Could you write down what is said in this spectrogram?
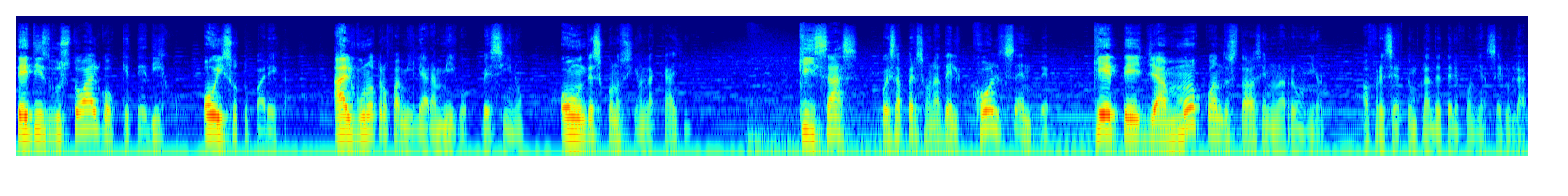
¿Te disgustó algo que te dijo o hizo tu pareja, algún otro familiar, amigo, vecino o un desconocido en la calle? Quizás fue esa persona del call center que te llamó cuando estabas en una reunión a ofrecerte un plan de telefonía celular,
